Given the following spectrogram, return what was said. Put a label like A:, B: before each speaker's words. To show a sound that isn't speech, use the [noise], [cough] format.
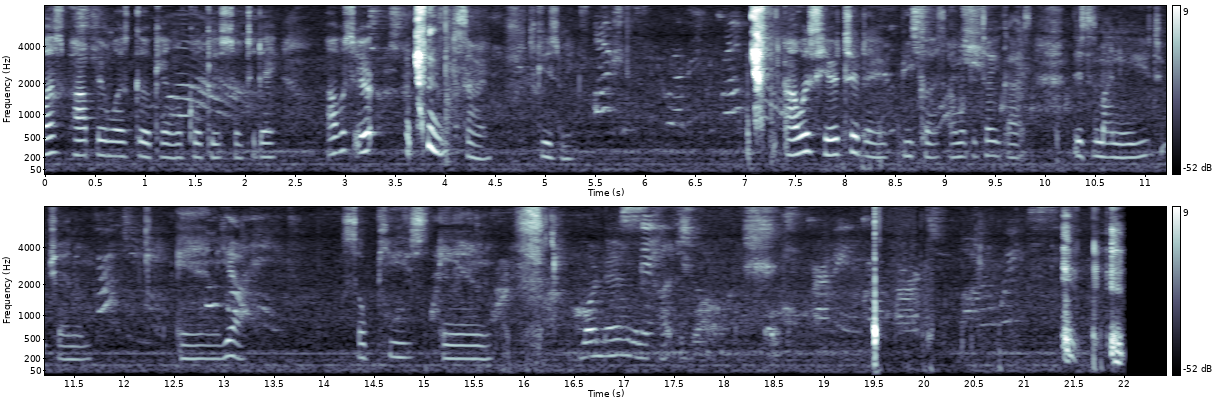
A: What's poppin'? What's good, Caleb Cookies? So today, I was here. [coughs] sorry, excuse me. I was here today because I want to tell you guys this is my new YouTube channel, and yeah. So peace, and one day I'm gonna try to vlog.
